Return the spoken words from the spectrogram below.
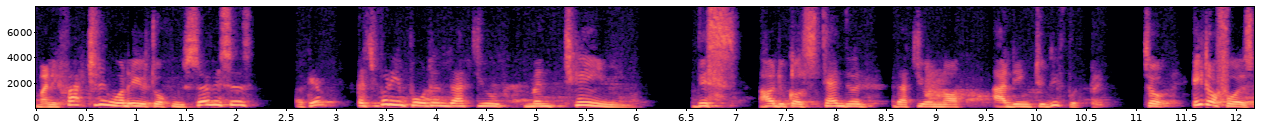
manufacturing, whether you're talking services, okay? It's very important that you maintain this, how do you call standard that you're not adding to the footprint. So it offers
